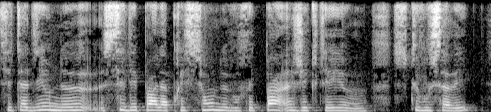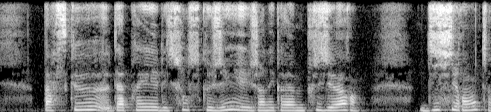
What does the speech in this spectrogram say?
C'est-à-dire, ne cédez pas à la pression, ne vous faites pas injecter euh, ce que vous savez. Parce que, d'après les sources que j'ai, et j'en ai quand même plusieurs, différentes,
